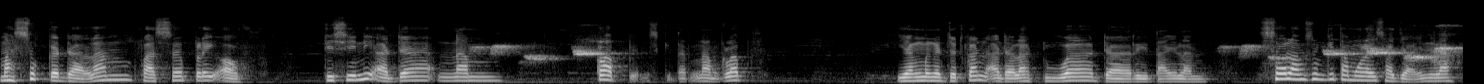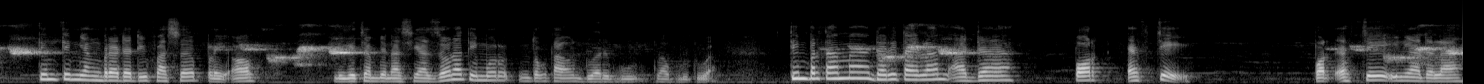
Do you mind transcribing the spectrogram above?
masuk ke dalam fase playoff. Di sini ada 6 klub, ya, sekitar 6 klub. Yang mengejutkan adalah dua dari Thailand. So langsung kita mulai saja. Inilah tim-tim yang berada di fase playoff Liga Champions Asia Zona Timur untuk tahun 2022. Tim pertama dari Thailand ada Port FC. Port FC ini adalah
